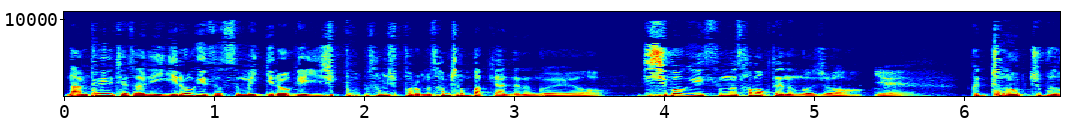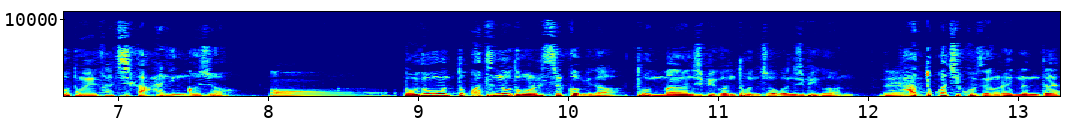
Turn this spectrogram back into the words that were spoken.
남편이 재산이 1억이 있었으면 1억에 20%, 30%면 3천밖에 안 되는 거예요. 10억이 있으면 3억 되는 거죠. 예. 그 전업주부 노동의 가치가 아닌 거죠. 어. 노동은 똑같은 노동을 했을 겁니다. 돈 많은 집이건 돈 적은 집이건 네. 다 똑같이 고생을 했는데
